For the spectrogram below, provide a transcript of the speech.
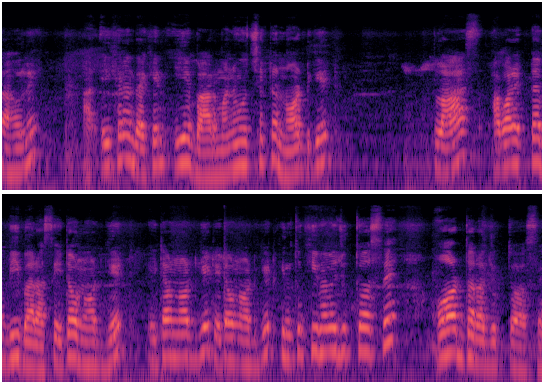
তাহলে, আর এখানে দেখেন এ বার মানে হচ্ছে একটা নট গেট প্লাস আবার একটা বি বার আছে, এটাও নট গেট এটাও নট গেট এটাও নট গেট কিন্তু কীভাবে যুক্ত আছে? অর দ্বারা যুক্ত আছে।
